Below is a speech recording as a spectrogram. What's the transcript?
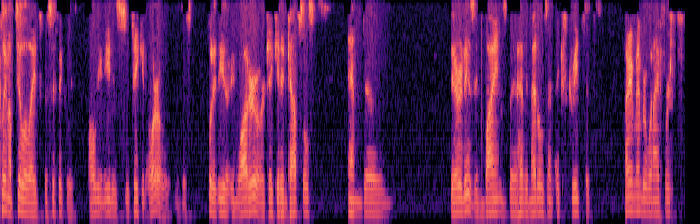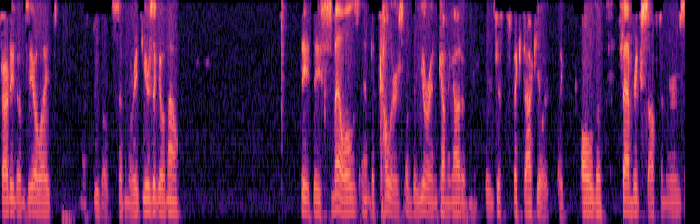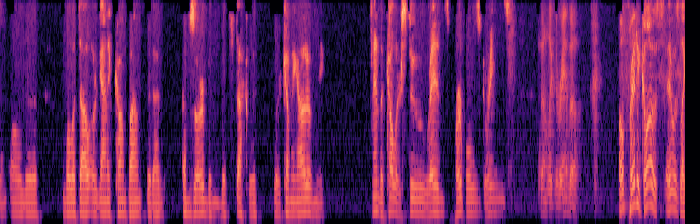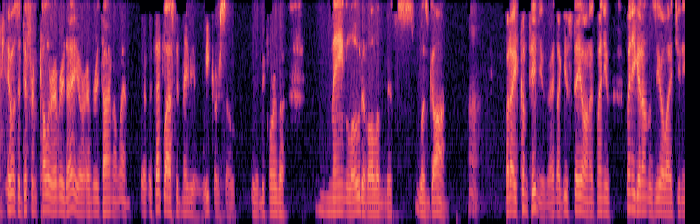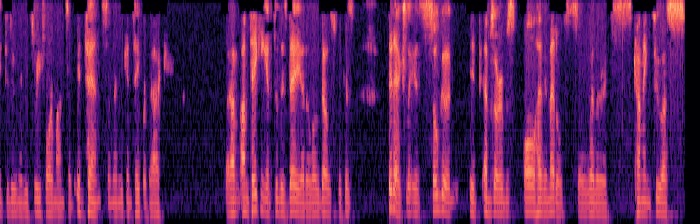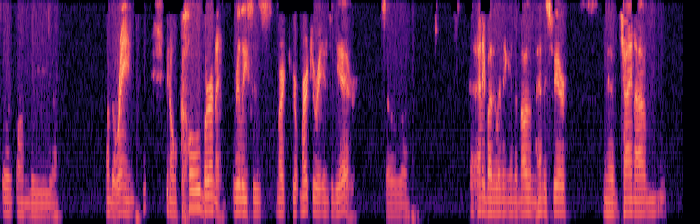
clinoptilolite specifically. All you need is to take it orally. You just put it either in water or take it in capsules, and uh, there it is. It binds the heavy metals and excretes it. I remember when I first started on zeolite, must be about seven or eight years ago now. The, the smells and the colors of the urine coming out of me were just spectacular. Like all the fabric softeners and all the volatile organic compounds that I've absorbed and that stuck with were coming out of me. And the colors too, reds, purples, greens. Sounds like the rainbow. Oh, pretty close. It was like it was a different color every day or every time I went. But that lasted maybe a week or so before the main load of all of this was gone. Huh. But I continued, right? Like you stay on it. When you when you get on the zeolite, you need to do maybe three, four months of intense, and then you can taper back but I'm, I'm taking it to this day at a low dose because it actually is so good. It absorbs all heavy metals. So whether it's coming to us on the uh, on the rain, you know, coal burning releases mercury into the air. So uh, anybody living in the northern hemisphere, you have China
